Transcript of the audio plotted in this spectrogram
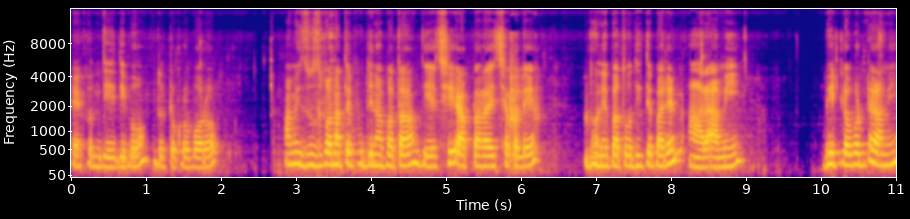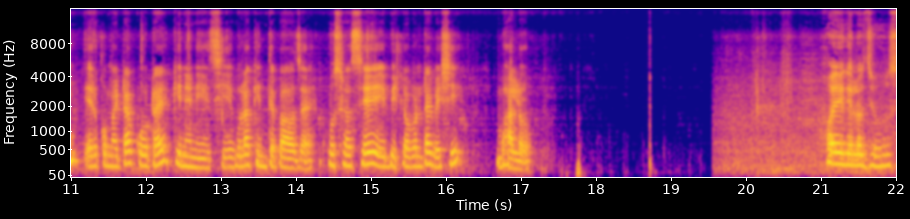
এখন দিয়ে দিব দু টুকরো বরফ। আমি জুস বানাতে পুদিনা পাতা দিয়েছি, আপনারা ইচ্ছা করলে ধনে পাতাও দিতে পারেন। আর আমি ভিট লবণটা আমি এরকম একটা কোটায় কিনে নিয়েছি, এগুলা কিনতে পাওয়া যায়। খুচরা চেয়ে এই বিট লবণটা বেশি ভালো। হয়ে গেল জুস।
